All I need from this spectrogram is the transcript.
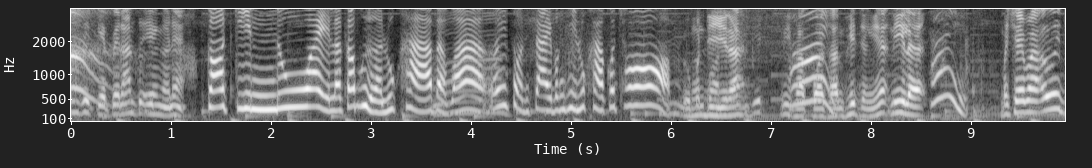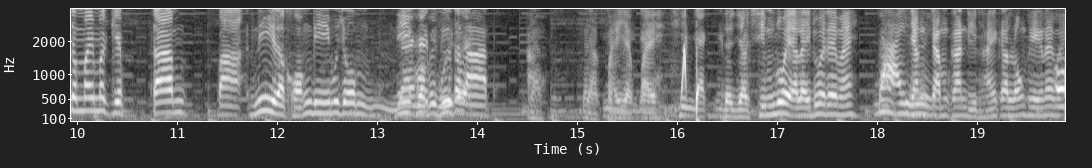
มันจะเก็บไปร้านตัวเองเหรอเนี่ย ก็กินด้วยแล้วก็เผื่อลูกค้าแบบว่า เอ้ยสนใจบางทีลูกค้าก็ชอบ เออ มันดีนะ นี่ใช่ผักปลอดสารพิษอย่างเงี้ยนี่แหละ ใช่ ไม่ใช่ว่า เอ้ยทำไมมาเก็บตามป่านี่แหละของดีผู้ชม อืม ดีกว่าไปซื้อตลาดอยาอ้าวกอยากไปอยากไปชิมอยากชิมแต่อยากชิมด้วยอะไรด้วยได้ไหม ได้เลยยังจำการดีดหายการร้องเพลงได้ไหมโอ้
